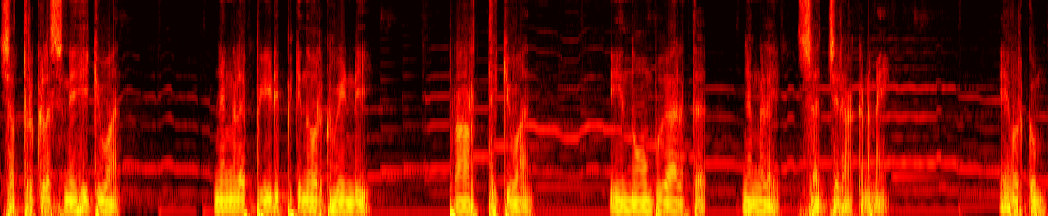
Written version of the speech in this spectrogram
ശത്രുക്കളെ സ്നേഹിക്കുവാൻ ഞങ്ങളെ പീഡിപ്പിക്കുന്നവർക്ക് വേണ്ടി പ്രാർത്ഥിക്കുവാൻ ഈ നോമ്പുകാലത്ത് ഞങ്ങളെ സജ്ജരാക്കണമേ. ഏവർക്കും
